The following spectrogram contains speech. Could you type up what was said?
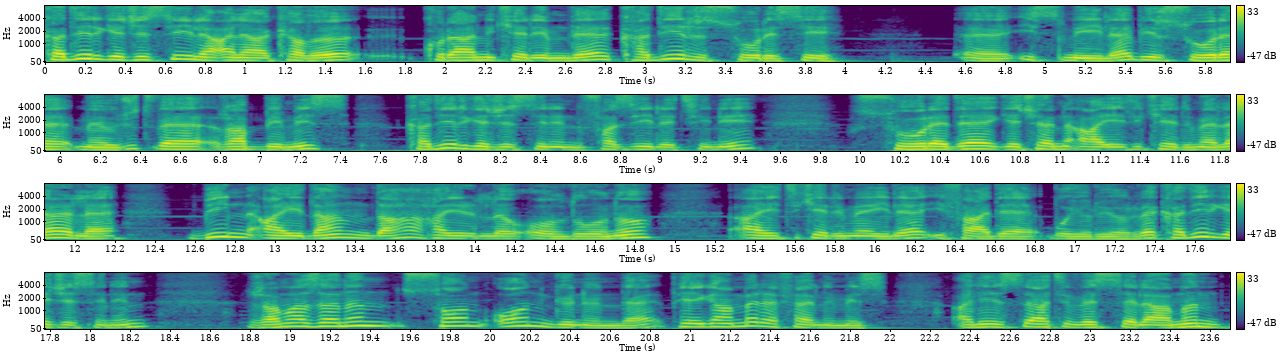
Kadir Gecesi ile alakalı Kur'an-ı Kerim'de Kadir suresi e, ismiyle bir sure mevcut ve Rabbimiz Kadir Gecesi'nin faziletini surede geçen ayeti kelimelerle bin aydan daha hayırlı olduğunu ayeti kerime ile ifade buyuruyor. Ve Kadir Gecesi'nin Ramazan'ın son 10 gününde Peygamber Efendimiz Aleyhisselatü Vesselam'ın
